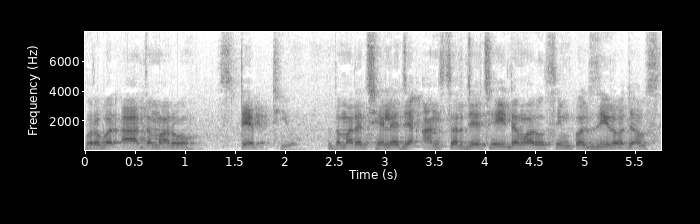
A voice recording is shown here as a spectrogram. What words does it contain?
બરાબર, આ તમારો સ્ટેપ થયો. તો તમારે છેલ્લે જે આન્સર જે છે એ તમારો સિમ્પલ ઝીરો જ આવશે.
